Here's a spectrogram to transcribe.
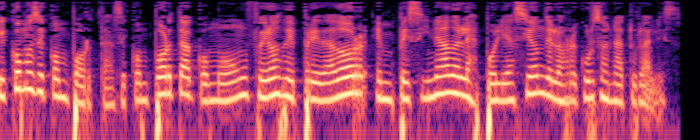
¿Que cómo se comporta? Se comporta como un feroz depredador empecinado en la expoliación de los recursos naturales.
